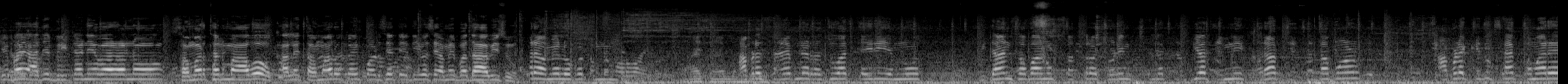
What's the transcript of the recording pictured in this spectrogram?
કે ભાઈ આજે બ્રિટાનિયા વાળાનો સમર્થનમાં આવો કાલે તમારું કંઈ પડશે તે દિવસે અમે બધા આવીશું. અરે અમે લોકો તમને મળવા આવ્યા આપણે સાહેબને રજૂઆત કરી એમનું વિધાનસભાનું સત્ર છોડીને છેલ્લે તબિયત એમની ખરાબ છે. છતાં પણ આપણે કીધું સાહેબ, તમારે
